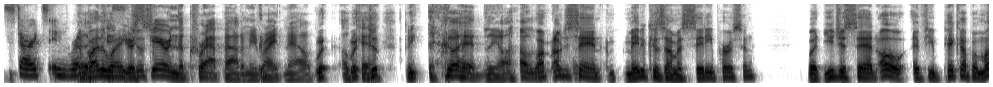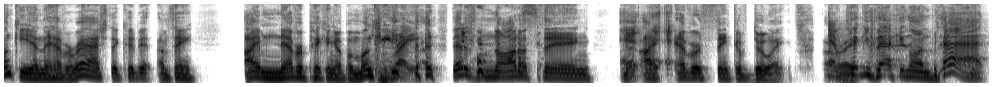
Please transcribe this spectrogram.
starts in rodents. by the way, you're just- scaring the crap out of me right now. Wait, wait, Okay. just- Go ahead, Leo. I'm- I'm just saying, maybe because I'm a city person, but you just said, oh, if you pick up a monkey and they have a rash, that could be. I'm saying, I'm never picking up a monkey. Right. that, that is not a thing that And- I ever think of doing. All And right? piggybacking on that,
